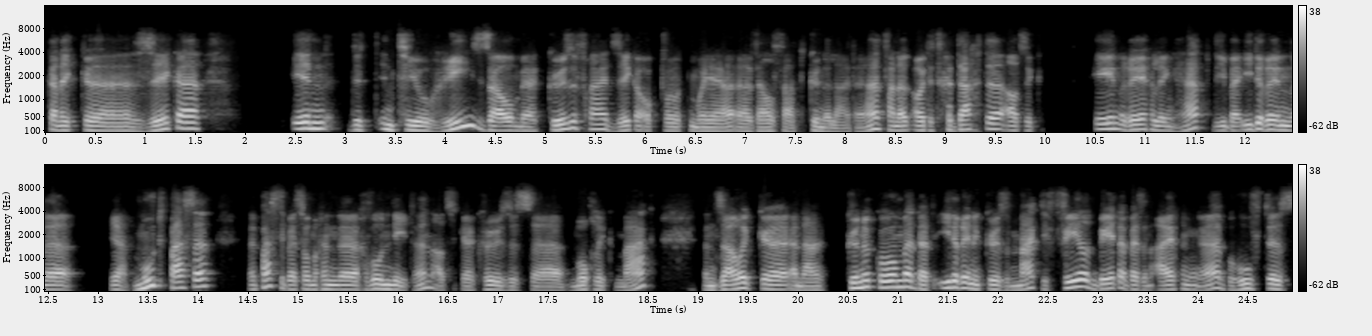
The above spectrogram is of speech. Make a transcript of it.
kan ik uh, zeker. In, in theorie zou meer keuzevrijheid zeker ook tot meer welvaart kunnen leiden. Hè? Vanuit het gedachte, als ik één regeling heb die bij iedereen ja, moet passen, dan past die bij sommigen uh, gewoon niet. Hè? Als ik uh, keuzes uh, mogelijk maak, dan zou ik er naar kunnen komen dat iedereen een keuze maakt die veel beter bij zijn eigen behoeftes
